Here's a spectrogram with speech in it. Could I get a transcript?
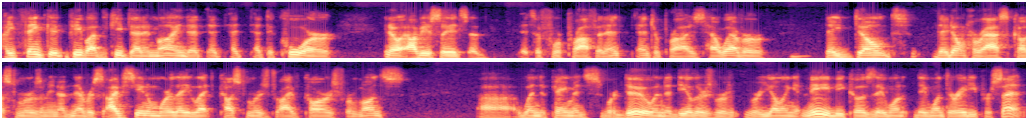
I think it, people have to keep that in mind that at, at, at the core, you know, obviously it's a it's a for-profit ent- enterprise. However, they don't they don't harass customers. I mean, I've never I've seen them where they let customers drive cars for months uh, when the payments were due and the dealers were, were yelling at me because they want they want their 80%.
